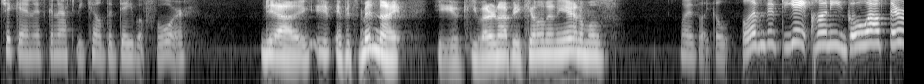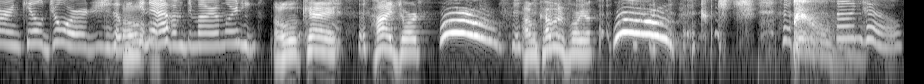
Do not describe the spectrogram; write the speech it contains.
chicken is going to have to be killed the day before. Yeah, if it's midnight, you you better not be killing any animals. Was like 11:58, honey, go out there and kill George so we Oh. can have him tomorrow morning. Okay. Hi, George. Woo! I'm coming for you. Woo! Oh no.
